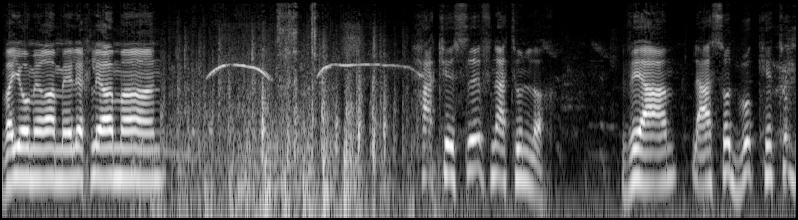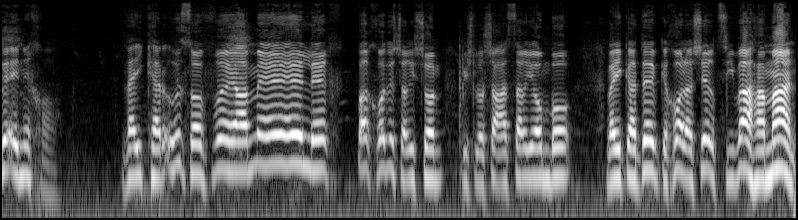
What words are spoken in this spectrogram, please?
ויאמר המלך להמן הכסף נתון לך והעם לעשות בו כתוב בעיניך ויקראו סופרי המלך בחודש הראשון בשלושה עשר יום בו ויכתב ככל אשר ציווה המן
